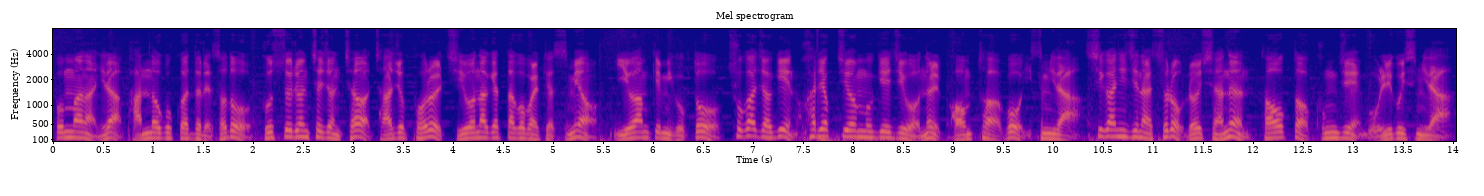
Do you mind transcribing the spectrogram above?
뿐만 아니라 반너 국가들에서도 구소련제 전차 자주포를 지원하겠다고 밝혔으며 이와 함께 미국도 추가적인 화력 지원 무기의 지원을 검토하고 있습니다. 시간이 지날수록 러시아는 더욱더 궁지에 몰리고 있습니다.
